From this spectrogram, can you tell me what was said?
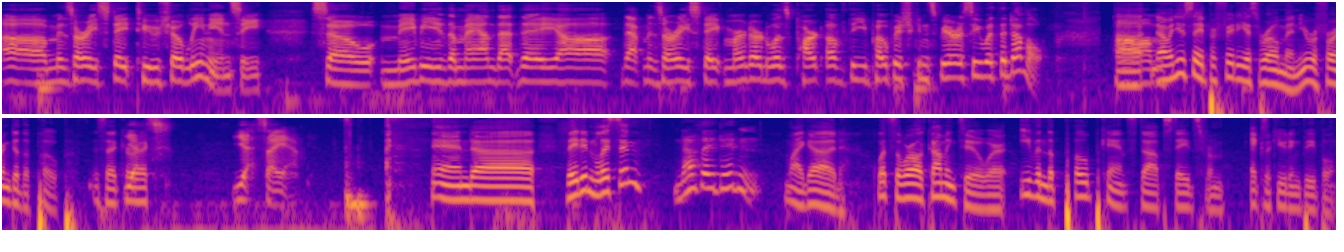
uh, Missouri State to show leniency. So maybe the man that they uh, that Missouri State murdered was part of the popish conspiracy with the devil. Uh, Um, now, when you say perfidious Roman, you're referring to the Pope. Is that correct? Yes. Yes, I am. And uh, they didn't listen? No, they didn't. My God. What's the world coming to where even the Pope can't stop states from executing people?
